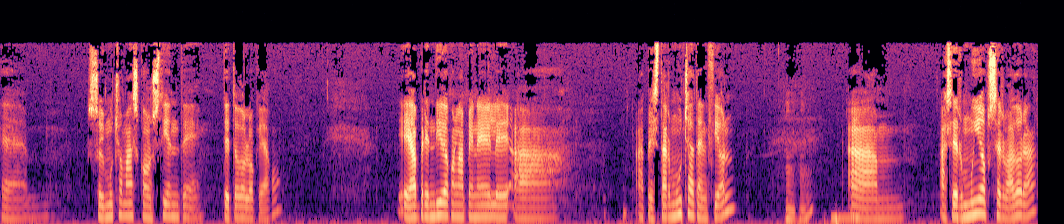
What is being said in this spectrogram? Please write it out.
Em, soy mucho más consciente de todo lo que hago. He aprendido con la PNL a, prestar mucha atención, a, ser muy observadora.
